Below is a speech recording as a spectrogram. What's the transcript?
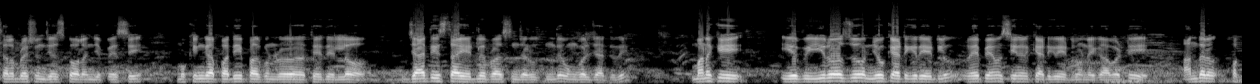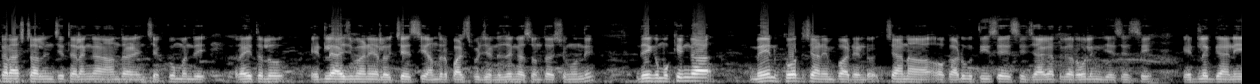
సెలబ్రేషన్ చేసుకోవాలని చెప్పేసి ముఖ్యంగా పది పదకొండు తేదీల్లో జాతీయ స్థాయి ఎడ్ల ప్రదర్శన జరుగుతుంది ఒంగోలు జాతిది. మనకి ఈరోజు న్యూ కేటగిరీ ఎడ్లు రేపేమో సీనియర్ కేటగిరీ ఎడ్లు ఉన్నాయి కాబట్టి అందరూ పక్క రాష్ట్రాల నుంచి తెలంగాణ ఆంధ్ర నుంచి ఎక్కువ మంది రైతులు ఎడ్ల యాజమాన్యాలు వచ్చేసి అందరూ పార్టిసిపేట్ చేయడం నిజంగా సంతోషంగా ఉంది. దీనికి ముఖ్యంగా మెయిన్ కోర్టు చాలా ఇంపార్టెంట్ చాలా ఒక అడుగు తీసేసి జాగ్రత్తగా రోలింగ్ చేసేసి ఎడ్లకు కానీ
